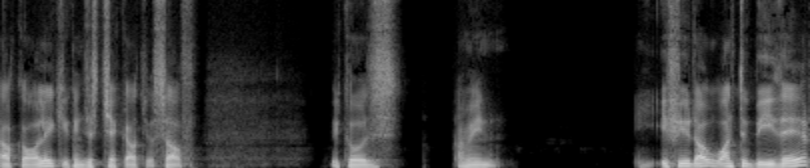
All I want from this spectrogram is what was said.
alcoholic, you can just check out yourself. Because, I mean, if you don't want to be there,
